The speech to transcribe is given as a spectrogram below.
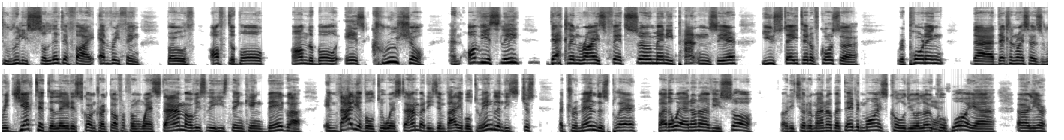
to really solidify everything, both off the ball, on the ball, is crucial. And obviously, Declan Rice fits so many patterns here you stated, of course, uh, reporting that Declan Rice has rejected the latest contract offer from West Ham. Obviously, he's thinking big, uh, invaluable to West Ham, but he's invaluable to England. He's just a tremendous player. By the way, I don't know if you saw Fabrizio Romano, but David Moyes called you a local yes. boy uh, earlier.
